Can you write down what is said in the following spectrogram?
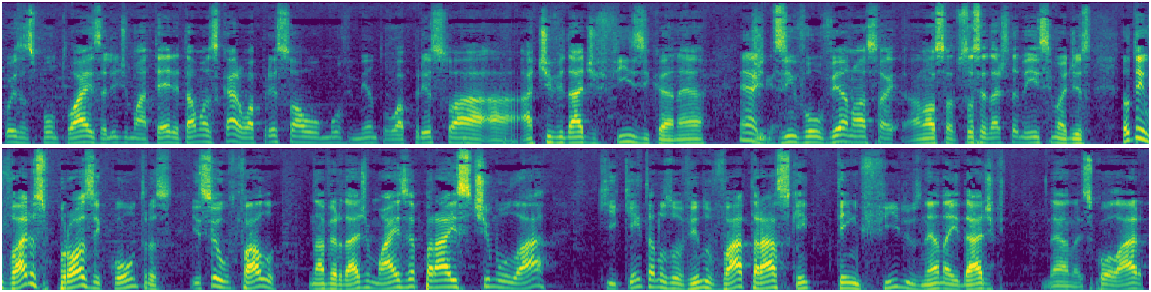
coisas pontuais ali de matéria e tal, mas, cara, o apreço ao movimento, o apreço à, à atividade física, né? É, de desenvolver a nossa, a nossa sociedade também em cima disso. Então tem vários prós e contras. Isso eu falo, na verdade, mais é para estimular que quem está nos ouvindo vá atrás, quem tem filhos né, na idade né, na escolar,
